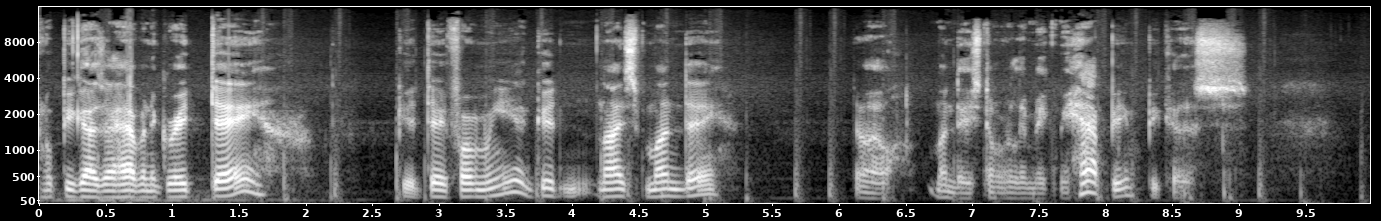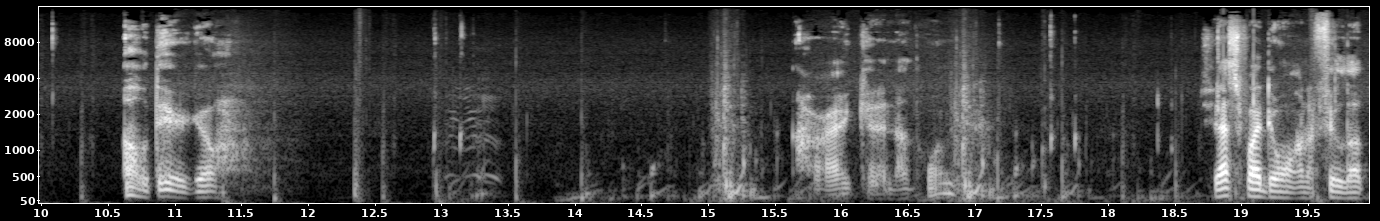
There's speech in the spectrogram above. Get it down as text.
Hope you guys are having a great day. Good day for me, a good, nice Monday. Well, Mondays don't really make me happy because. Oh, there you go. Alright, get another one. See, that's why I don't want to fill up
